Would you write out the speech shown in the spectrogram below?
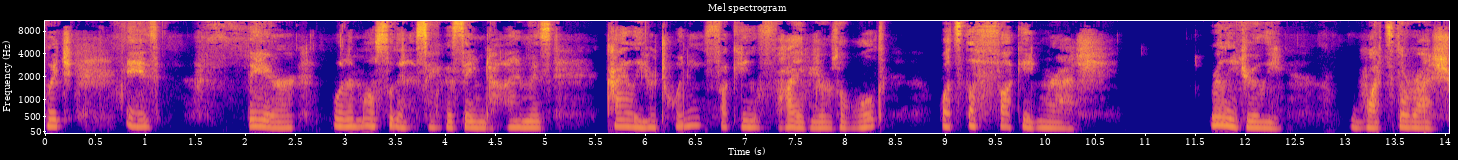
Which is fair. What I'm also going to say at the same time is, Kylie, you're 20 fucking five years old. What's the fucking rush? Really, truly, what's the rush?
